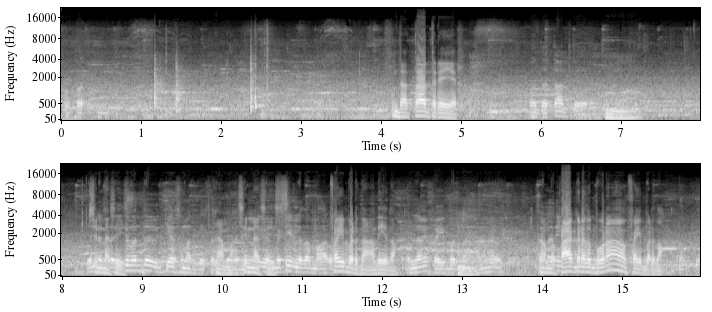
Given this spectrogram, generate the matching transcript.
சூப்பர். தத்தாத்திரேயர். தத்தாத்திரேயர். சின்ன இது சைஸ் வந்து வித்தியாசமாக இருக்குது சார். ஆமாம் சின்ன சைஸ் மெட்டீரியல் தான் மாறும். ஃபைபர் தான் அதே தான். எல்லாமே ஃபைபர் தான். நம்ம பார்க்குறது பூரா ஃபைபர் தான். ஓகே.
